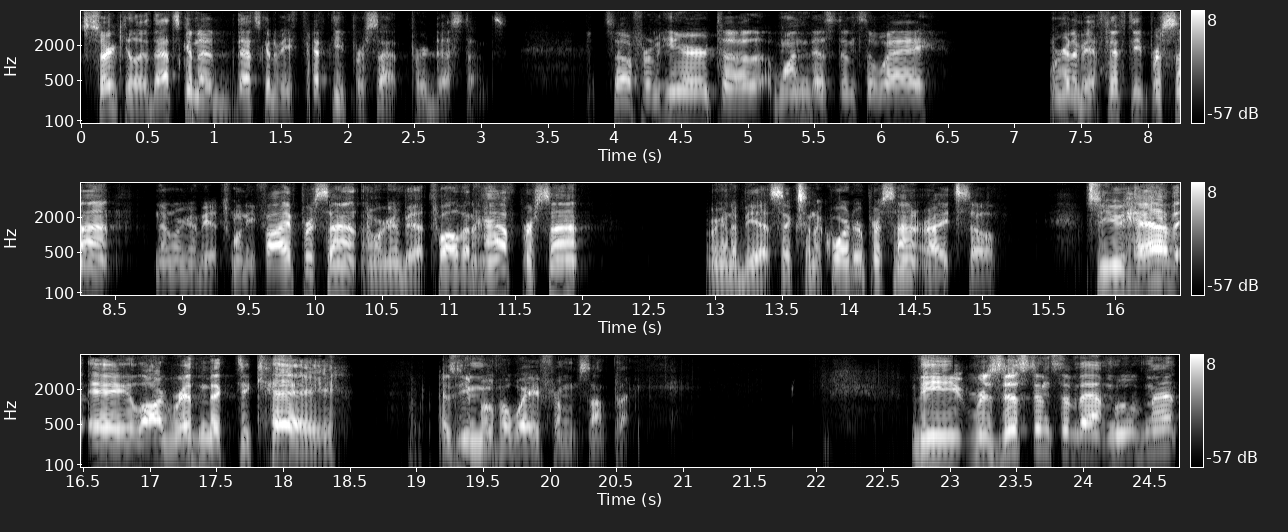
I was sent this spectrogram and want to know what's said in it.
circular, that's gonna that's gonna be 50% per distance. So from here to one distance away, we're gonna be at 50%, then we're gonna be at 25%, and we're gonna be at 12.5%. We're gonna be at six and a quarter percent, right? So, so you have a logarithmic decay as you move away from something. The resistance of that movement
